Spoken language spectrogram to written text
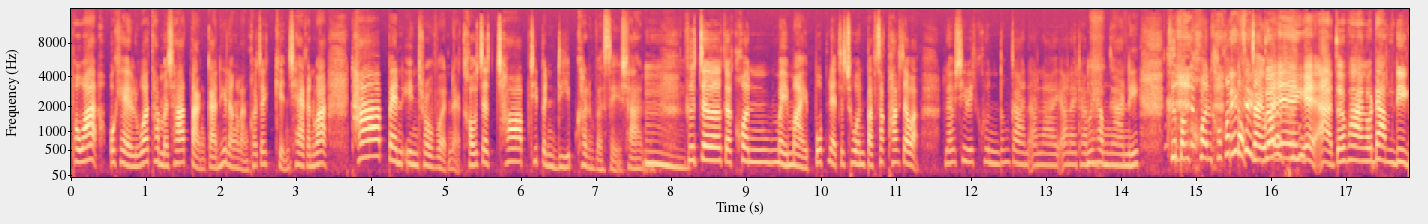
เพราะว่าโอเครู้ว่าธรรมชาติต่างกันที่หลังๆ เขาจะเขียนแชร์กันว่า ถ้าเป็น introvert เนี่ยเขาจะชอบที่เป็น deep conversation อืมคือเจอกับคนใหม่ ๆ ปุ๊บเนี่ยจะชวนแบบสักพักจะแบบแล้วชีวิตคุณต้องการอะไรอะไรทำให้ทำงานนี้ คือบางคนเขาก็ตกใจว่านึถึงตัวเองเอะอาจจะพาเขาดำดิ่ง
